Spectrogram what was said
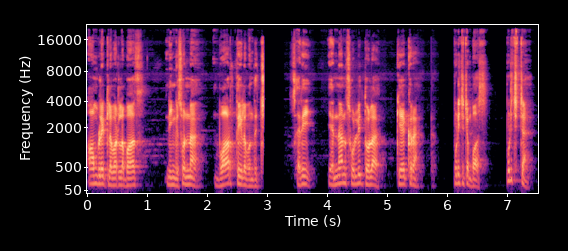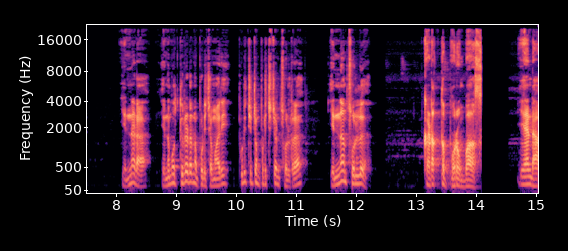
ஆம்லெட்டில் வரல பாஸ். நீங்கள் சொன்ன வார்த்தையில் வந்துச்சு. சரி என்னன்னு சொல்லி தொலை கேட்குறேன் பிடிச்சிட்டேன் பாஸ் பிடிச்சிட்டேன். என்னடா என்னமோ திருடனை பிடிச்ச மாதிரி பிடிச்சிட்டேன் பிடிச்சிட்டேன்னு சொல்கிற என்னன்னு சொல்லு. கடத்த போகிறோம் பாஸ் ஏண்டா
